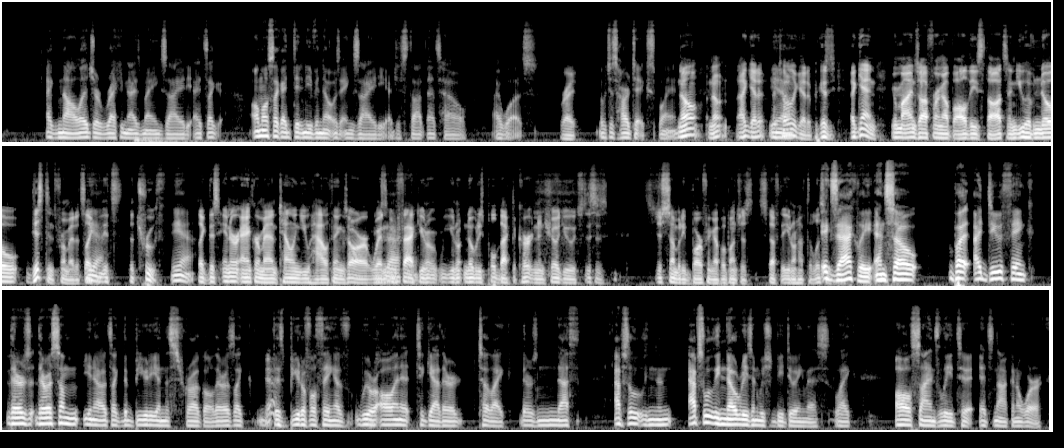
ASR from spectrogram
acknowledge or recognize my anxiety. It's like almost like I didn't even know it was anxiety. I just thought that's how I was, Right. which is hard to explain. No, no, I get it. I know? totally get it because again, your mind's offering up all these thoughts, and you have no distance from it. It's like Yeah. it's the truth. Yeah. It's like this inner anchor man telling you how things are, when in fact you don't. You don't. Nobody's pulled back the curtain and showed you. It's this is. It's just somebody barfing up a bunch of stuff that you don't have to listen. To. Exactly. And so, but I do think there's there was some you know it's like the beauty and the struggle. There was like Yeah. this beautiful thing of we were all in it together. To like, there's nothing, absolutely, n- absolutely no reason we should be doing this. Like, all signs lead to it's not going to work,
